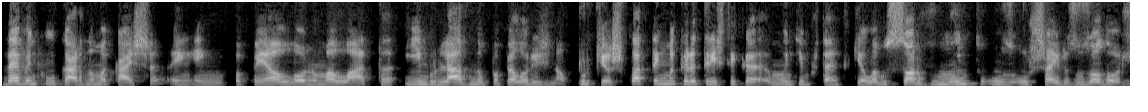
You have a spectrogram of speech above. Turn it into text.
devem colocar numa caixa, em, em, papel ou numa lata e embrulhado no papel original. Porque o chocolate tem uma característica muito importante, que ele absorve muito os, os cheiros, os odores,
